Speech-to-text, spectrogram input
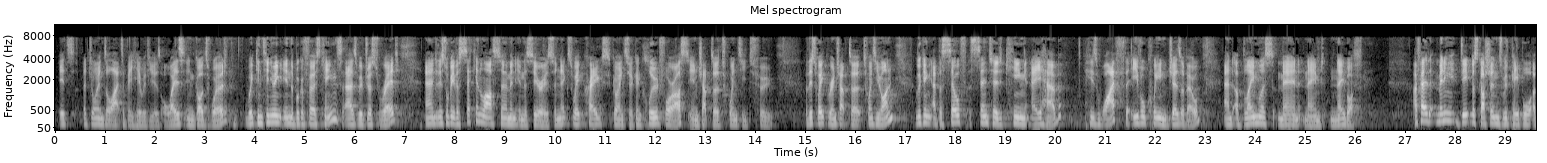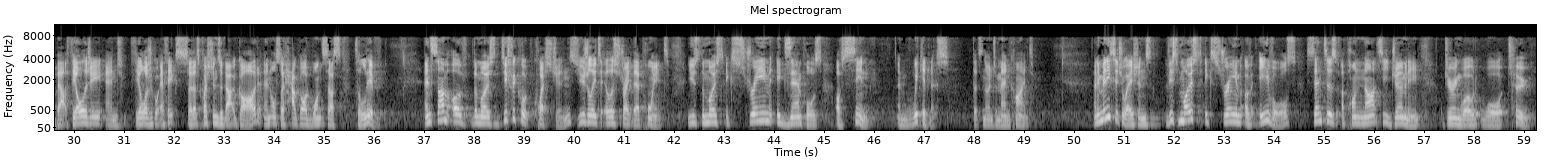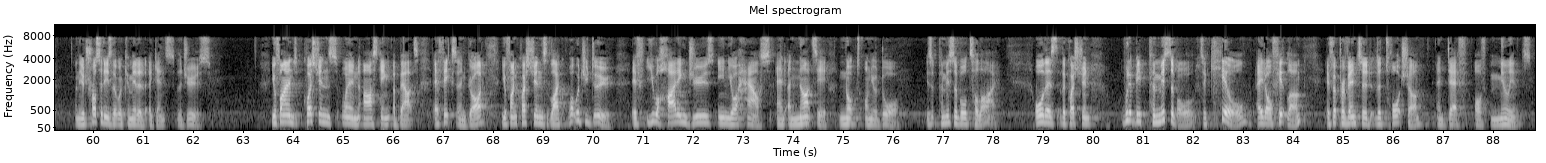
It's a joy and delight to be here with you as always in God's Word. We're continuing in the book of First Kings as we've just read, and this will be the second last sermon in the series. So next week, Craig's going to conclude for us in chapter 22. But this week, we're in chapter 21, looking at the self centered king Ahab, his wife, the evil queen Jezebel, and a blameless man named Naboth. I've had many deep discussions with people about theology and theological ethics. So that's questions about God and also how God wants us to live. And some of the most difficult questions, usually to illustrate their point, use the most extreme examples of sin and wickedness that's known to mankind. And in many situations, this most extreme of evils centers upon Nazi Germany during World War II and the atrocities that were committed against the Jews. You'll find questions when asking about ethics and God. You'll find questions like, What would you do if you were hiding Jews in your house and a Nazi knocked on your door? Is it permissible to lie? Or there's the question, would it be permissible to kill Adolf Hitler if it prevented the torture and death of millions?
